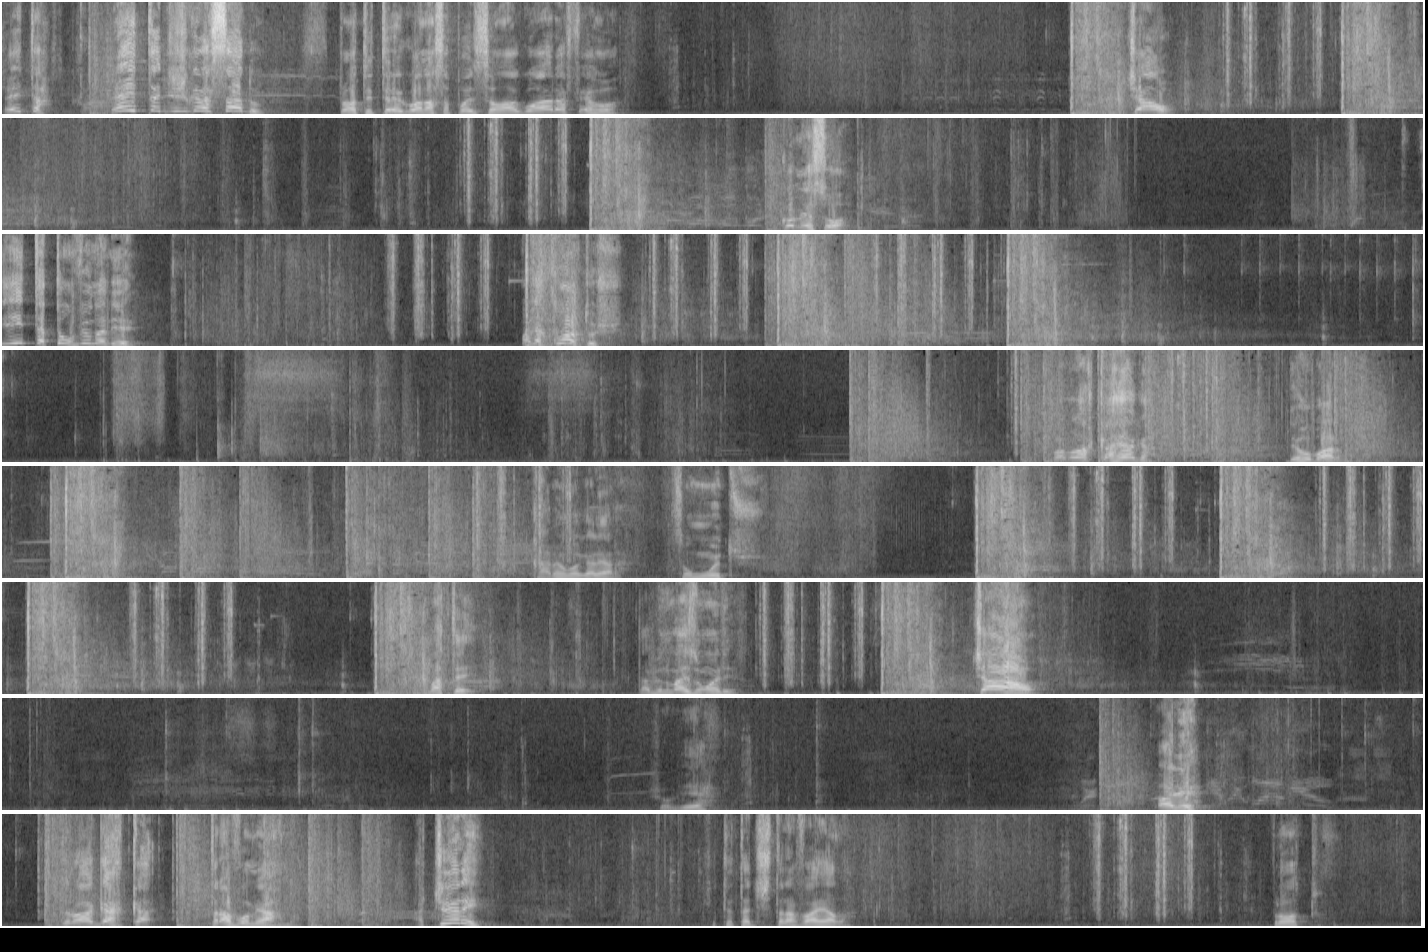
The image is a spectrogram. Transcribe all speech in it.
Eita! Eita, desgraçado! Pronto, entregou a nossa posição. Agora ferrou. Tchau! Começou. Eita, estão vindo ali. Olha quantos. Vamos lá, carrega. Derrubaram. Caramba, galera. São muitos. Matei. Tá vindo mais um ali. Tchau! Deixa eu ver. Olha ali. Droga, ca... travou minha arma. Atirem! Deixa eu tentar destravar ela. Pronto.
